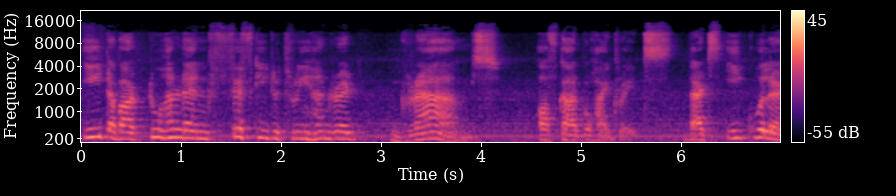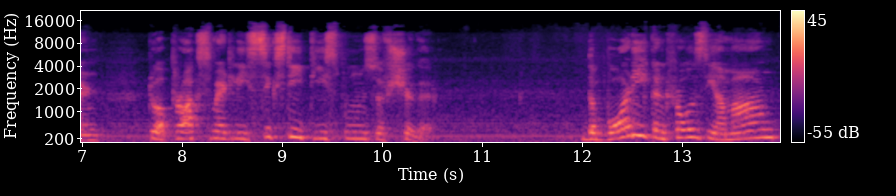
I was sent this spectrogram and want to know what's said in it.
eat about 250 to 300 grams of carbohydrates. That's equivalent to approximately 60 teaspoons of sugar. The body controls the amount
